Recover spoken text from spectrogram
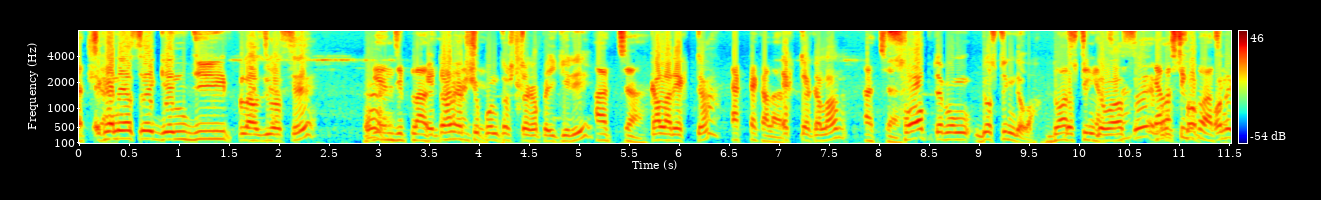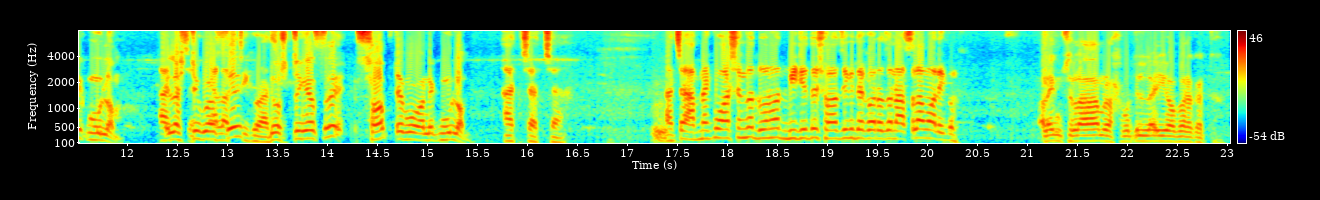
আচ্ছা। এখানে আছে গেঞ্জি প্লাজো আছে। হ্যাঁ, গেঞ্জি প্লাজো, টাকা পাইকারি। আচ্ছা। কালার একটা। একটা কালার। একটা কালার। আচ্ছা। সফট এবং ডস্টিং দেওয়া। ডস্টিং দেওয়া আছে? অনেক মুলাম। এলাস্টিকও ও আছে। ডস্টিং আছে। সফট এবং অনেক মুলাম। আচ্ছা আচ্ছা। আচ্ছা আপনাকে অসংখ্য ধন্যবাদ ভিডিওতে সহযোগিতা করার জন্য। আসসালামু আলাইকুম। ওয়ালাইকুম সালাম রহমতুল্লাহ বারাকাতুহ।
